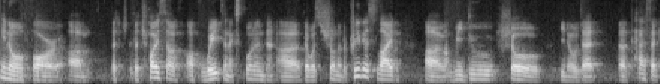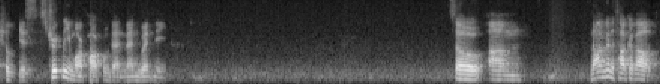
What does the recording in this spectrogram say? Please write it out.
you know, for um, the, the choice of, of weights and exponent that, uh, that was shown on the previous slide, uh, we do show, you know, that the test actually is strictly more powerful than Mann-Whitney. So um, now I'm going to talk about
